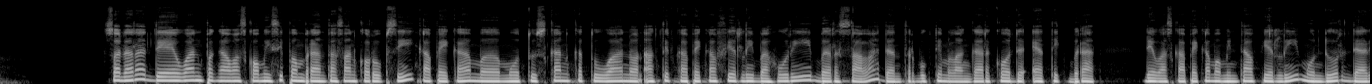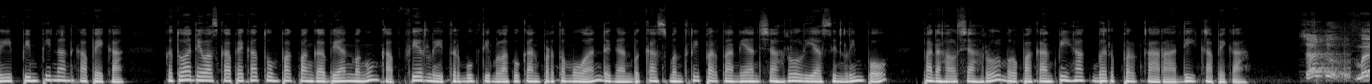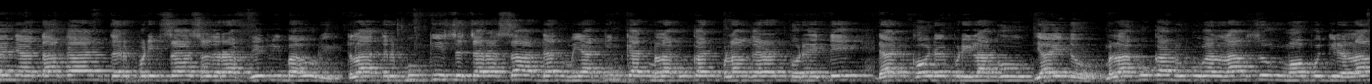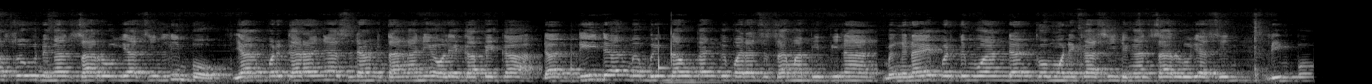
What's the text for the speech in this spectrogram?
Saudara Dewan Pengawas Komisi Pemberantasan Korupsi KPK memutuskan Ketua Nonaktif KPK Firly Bahuri bersalah dan terbukti melanggar kode etik berat. Dewas KPK meminta Firly mundur dari pimpinan KPK. Ketua Dewas KPK Tumpak Panggabean mengungkap Firly terbukti melakukan pertemuan dengan bekas Menteri Pertanian Syahrul Yasin Limpo, padahal Syahrul merupakan pihak berperkara di KPK. Satu, menyatakan terperiksa saudara Firly Bahuri telah terbukti secara sah dan meyakinkan melakukan pelanggaran kode etik dan kode perilaku yaitu melakukan hubungan langsung maupun tidak langsung dengan Sarul Yasin Limpo yang perkaranya sedang ditangani oleh KPK dan tidak memberitahukan kepada sesama pimpinan mengenai pertemuan dan komunikasi dengan Sarul Yasin Limpo.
